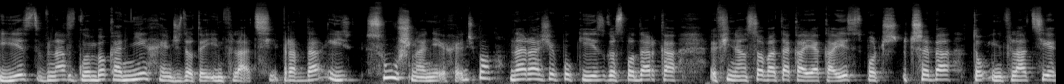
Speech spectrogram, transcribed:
jest w nas głęboka niechęć do tej inflacji, prawda? I słuszna niechęć, bo na razie, póki jest gospodarka finansowa taka, jaka jest, trzeba tą inflację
